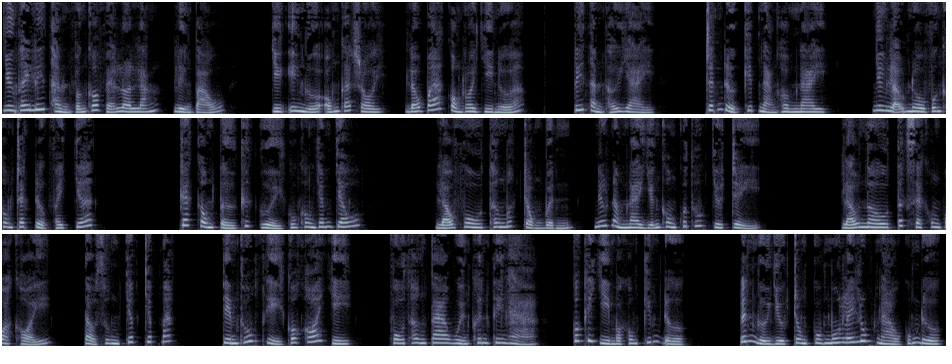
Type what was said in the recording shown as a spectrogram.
Nhưng thấy Lý Thành vẫn có vẻ lo lắng, liền bảo, chuyện yên ngựa ổn cả rồi, lão bá còn lo gì nữa. Lý Thành thở dài, tránh được kiếp nạn hôm nay, nhưng lão nô vẫn không tránh được phải chết. Các công tử cứ cười cũng không dám giấu. Lão phu thân mất trọng bệnh, nếu năm nay vẫn không có thuốc chữa trị. Lão nô tất sẽ không qua khỏi, Tào Sung chấp chấp mắt. Tìm thuốc thì có khó gì, phụ thân ta quyền khinh thiên hạ, có cái gì mà không kiếm được. Đến ngự dược trong cung muốn lấy lúc nào cũng được.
